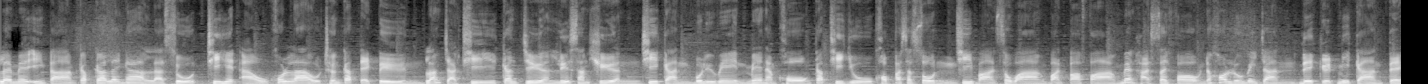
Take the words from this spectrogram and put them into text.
และเมอิงตามกับการรายงานล่าสุดที่เฮ็ดเอาคนเล่าถึงกับแตกตื่น หลังจากที่การเจือนหรือสันเชือนที่กันบริเวณแม่น้ำค้งกับทีอยู่ของประชาชนที่บ้านสว่างบ้านปลาฟางเมืองหาดไซฟองนครหลวงเวียงจันทน์ได้เกิดมีการแตก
